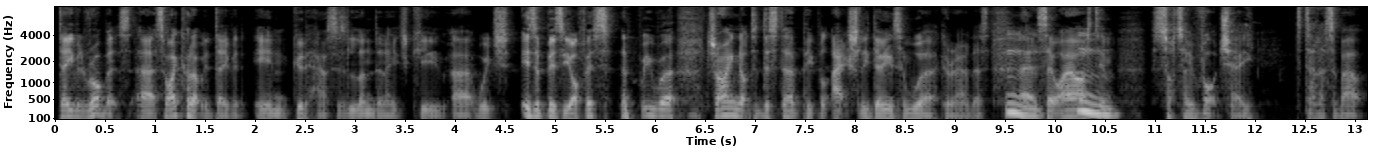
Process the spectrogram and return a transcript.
David Roberts. Uh, so I caught up with David in Goedhuis's London HQ, uh, which is a busy office, and we were trying not to disturb people actually doing some work around us. Mm. Uh, so I asked mm. him sotto voce to tell us about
